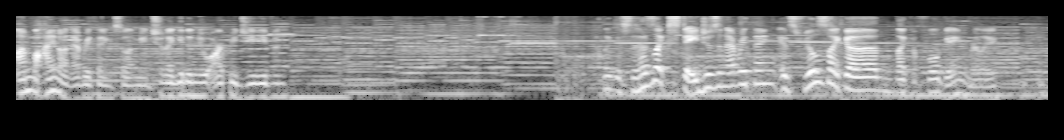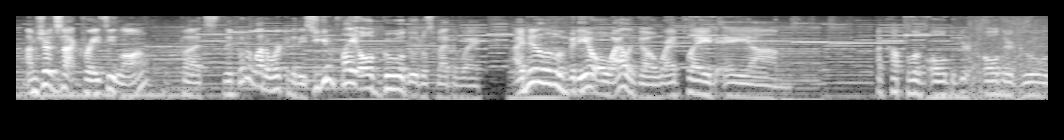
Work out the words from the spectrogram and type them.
I'm behind on everything, so I mean, should I get a new RPG even? I think this it has like stages and everything. It feels like a like a full game, really. I'm sure it's not crazy long, but they put a lot of work into these. You can play old Google Doodles, by the way. I did a little video a while ago where I played a um, a couple of older older Google,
